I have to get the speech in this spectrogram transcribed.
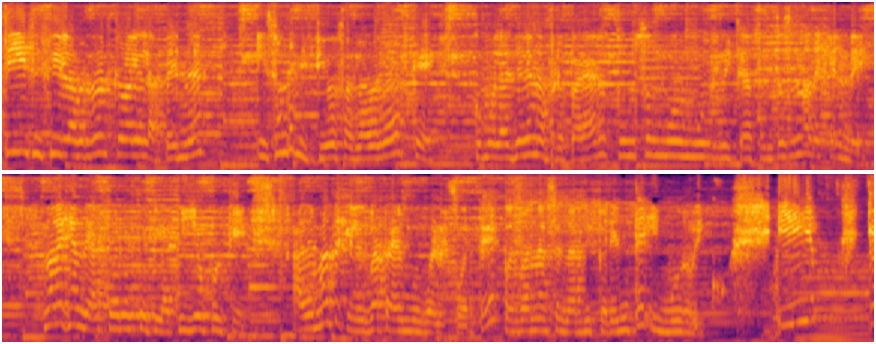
Sí, sí, sí, la verdad es que vale la pena y son deliciosas. La verdad es que como las lleguen a preparar son, son muy, muy ricas. Entonces no dejen de, no dejen de hacer este platillo porque además de que les va a traer muy buena suerte, pues van a cenar diferente y muy rico. ¿Y qué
